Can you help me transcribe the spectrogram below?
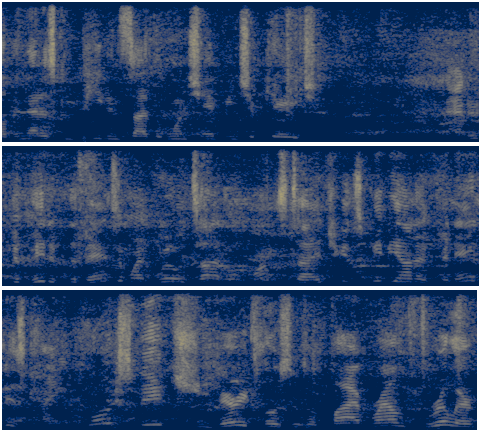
of, and that is compete inside the one championship cage And who competed for the Bantamweight World title at one stage against Bibiano Fernandes came close, Mitch. Came very close. It was a five-round thriller,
